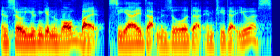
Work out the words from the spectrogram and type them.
and so you can get involved by ci.missoula.mt.us.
